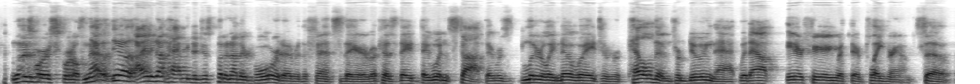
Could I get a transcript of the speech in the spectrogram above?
Those were squirrels, and that you know I ended up having to just put another board over the fence there because they they wouldn't stop. There was literally no way to repel them from doing that without interfering with their playground. So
